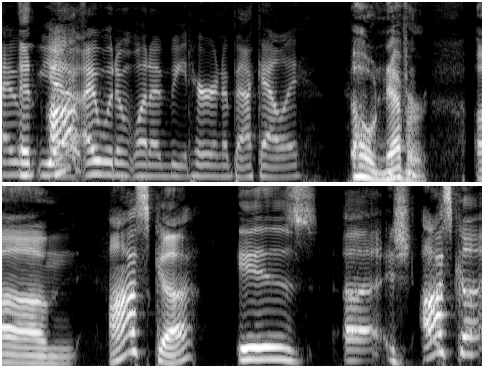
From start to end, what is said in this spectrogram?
I, And yeah As- i wouldn't want to meet her in a back alley Oh, never. um, Asuka is uh, Asuka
